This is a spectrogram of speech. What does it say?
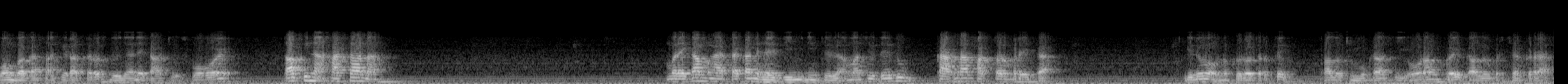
Wong bakas akhirat terus dunyane kadus pokoknya tapi nak hasanah mereka mengatakan hadim intilah maksudnya itu karena faktor mereka Gini mau negara tertib kalau demokrasi orang baik kalau kerja keras.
